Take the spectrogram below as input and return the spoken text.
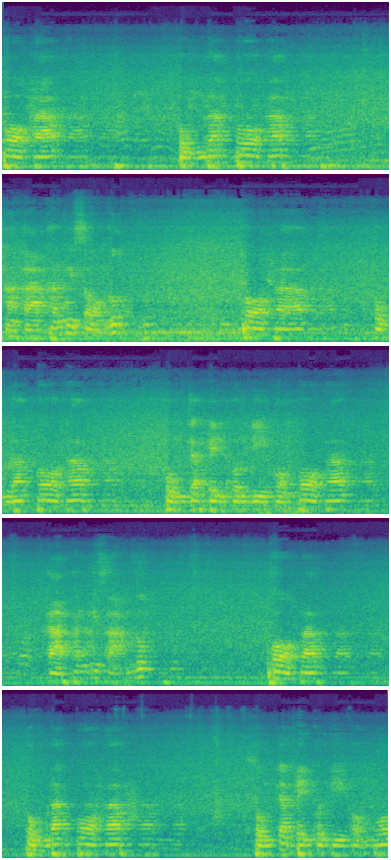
พ่อครับ ผมรักพ่อครับหากราบครั้งที่สองลูกพ่อครับ ผมรักพ่อครับ ผมจะเป็นคนดีของพ่อครับ กราบครั้งที่สามลูกพ่อครับ ผมรักพ่อครับ ผมจะเป็นคนดีของพ่อ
